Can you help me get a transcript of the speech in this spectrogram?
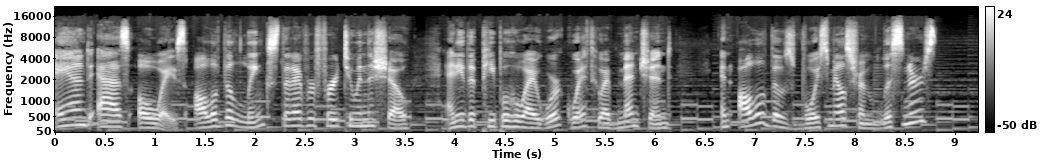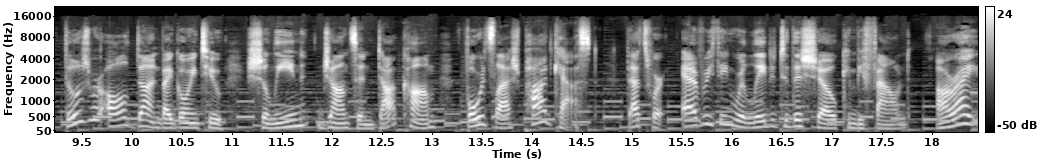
And as always, all of the links that I've referred to in the show, any of the people who I work with who I've mentioned, and all of those voicemails from listeners, those were all done by going to chalenejohnson.com forward slash podcast. That's where everything related to this show can be found. All right,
